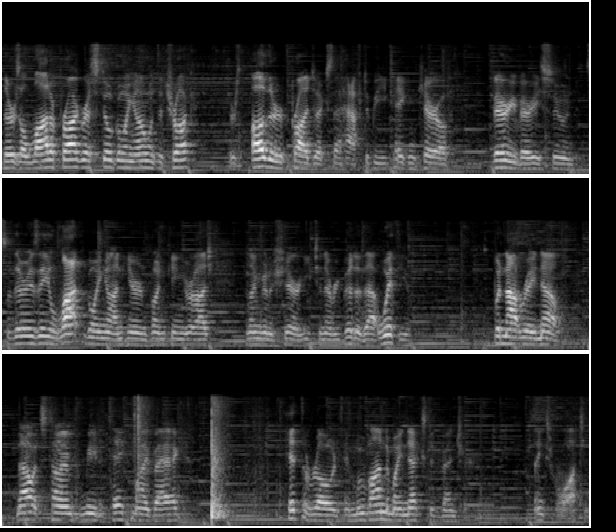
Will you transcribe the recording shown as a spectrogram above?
there's a lot of progress still going on with the truck. There's other projects that have to be taken care of very, very soon. So there is a lot going on here in Fun King Garage, and I'm gonna share each and every bit of that with you. But not right now. Now it's time for me to take my bag, hit the road, and move on to my next adventure. Thanks for watching.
